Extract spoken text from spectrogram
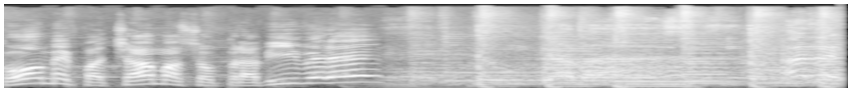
come facciamo a sopravvivere? Nunca más. Arre,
